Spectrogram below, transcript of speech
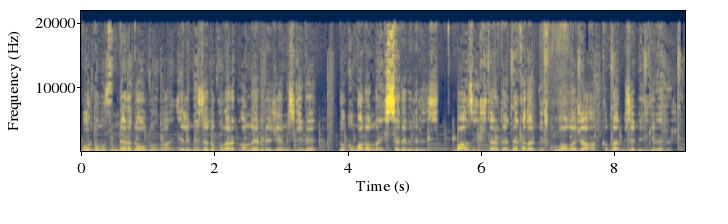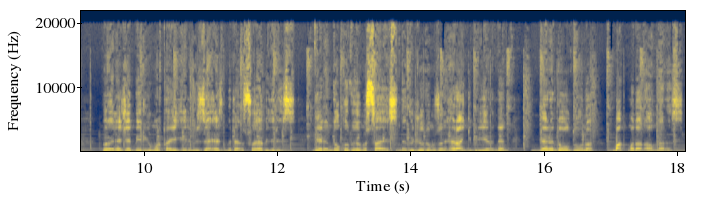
Burnumuzun nerede olduğunu elimizle dokunarak anlayabileceğimiz gibi dokunmadan da hissedebiliriz. Bazı işlerde ne kadar güç kullanılacağı hakkında bize bilgi verir. Böylece bir yumurtayı elimizde ezmeden soyabiliriz. Derin doku duyumuz sayesinde vücudumuzun herhangi bir yerinin nerede olduğunu bakmadan anlarız.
